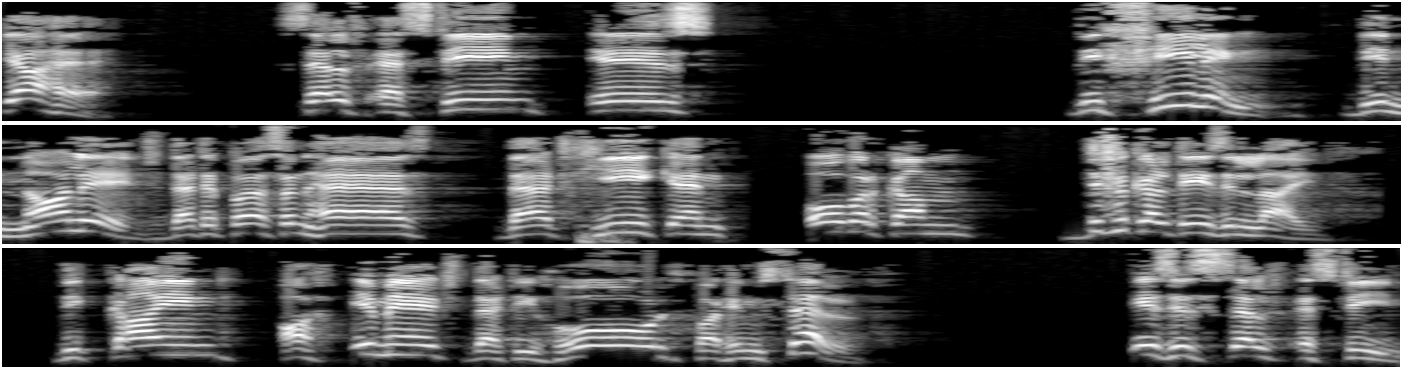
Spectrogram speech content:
کیا ہے self esteem is the feeling the knowledge that a person has that he can overcome difficulties in life the kind of image that he hold for himself is his self esteem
